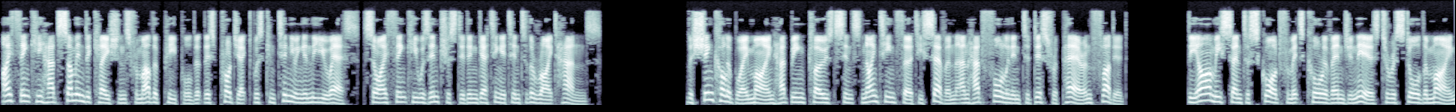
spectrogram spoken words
I think he had some indications from other people that this project was continuing in the US, so I think he was interested in getting it into the right hands. The Shinkolobwe mine had been closed since 1937 and had fallen into disrepair and flooded. The Army sent a squad from its Corps of Engineers to restore the mine,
